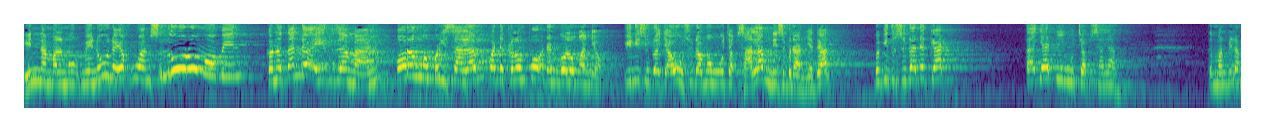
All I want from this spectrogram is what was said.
innamal mu'minuna ikhwan seluruh mukmin karena tanda akhir zaman orang memberi salam pada kelompok dan golongannya. Ini sudah jauh, sudah mengucap salam nih sebenarnya, kan? Begitu sudah dekat, tak jadi mengucap salam. Teman bilang,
